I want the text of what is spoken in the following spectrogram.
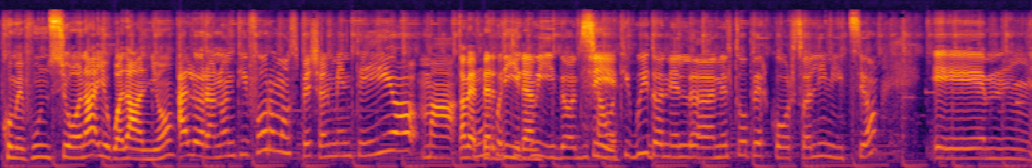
come funziona, io guadagno? Allora, non ti formo specialmente io, ma Vabbè, per dire. ti guido, diciamo, Sì. ti guido nel, nel tuo percorso all'inizio. E, mm,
